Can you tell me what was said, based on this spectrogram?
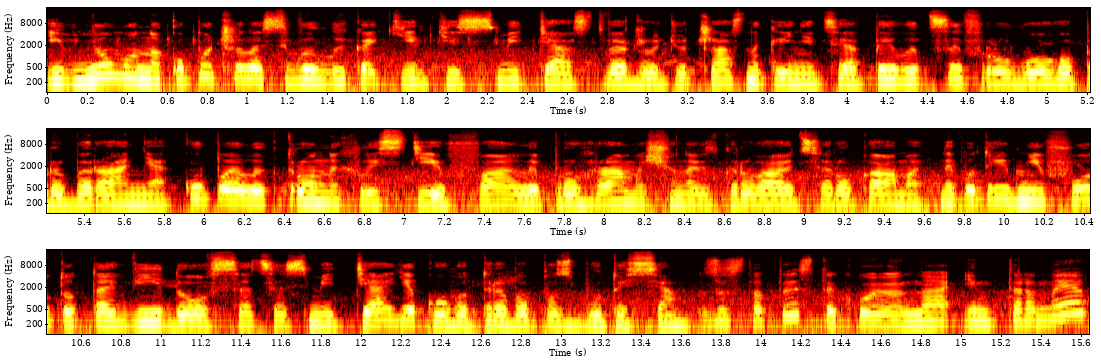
і в ньому накопичилась велика кількість сміття, стверджують учасники ініціативи цифрового прибирання. Купа електронних листів, файли, програми, що не відкриваються роками, непотрібні фото та відео все це сміття, якого треба позбутися. За статистикою на інтернет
